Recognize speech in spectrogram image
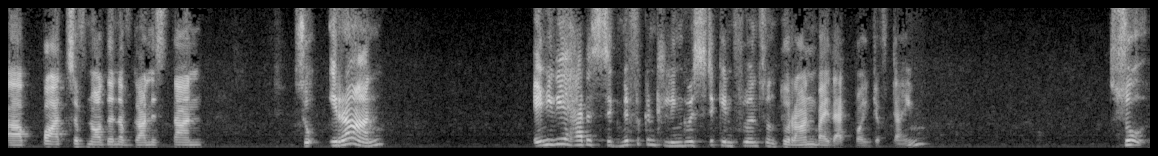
uh, parts of northern afghanistan. So iran anyway had a significant linguistic influence on turan by that point of time so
